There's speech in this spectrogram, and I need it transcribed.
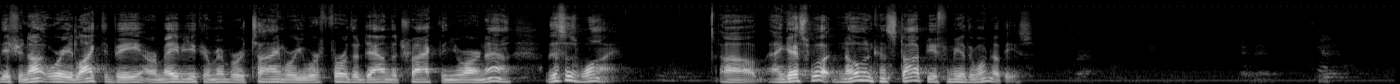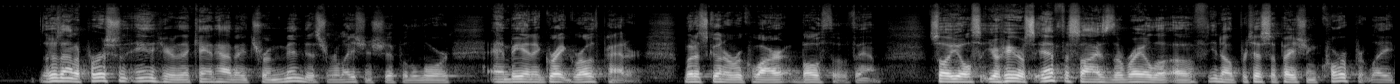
if you're not where you'd like to be, or maybe you can remember a time where you were further down the track than you are now, this is why. Uh, and guess what? No one can stop you from either one of these. There's not a person in here that can't have a tremendous relationship with the Lord and be in a great growth pattern, but it's going to require both of them. So you'll, you'll hear us emphasize the rail of you know, participation corporately,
